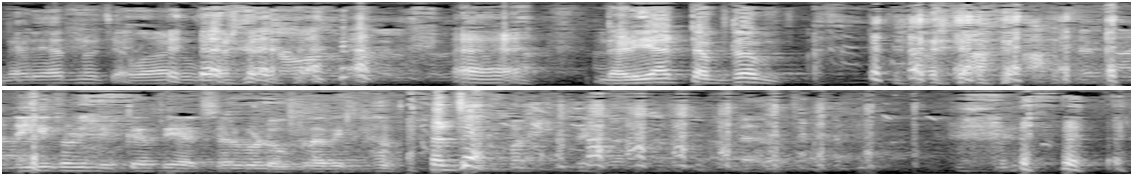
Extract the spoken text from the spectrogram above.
नड़ियात नु चवाड़ नड़ियाद टप टप। आने की थोड़ी दिक्कत थी अक्सर को ढोकला दिखा अच्छा।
